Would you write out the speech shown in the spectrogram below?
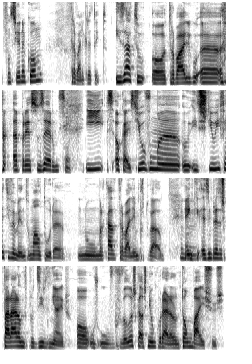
funciona como trabalho gratuito. Exato, ou trabalho a, a preço zero. Sim. E, ok, se houve uma. Existiu efetivamente uma altura no mercado de trabalho em Portugal Uhum. em que as empresas pararam de produzir dinheiro ou os, os valores que elas tinham que cobrar eram tão baixos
